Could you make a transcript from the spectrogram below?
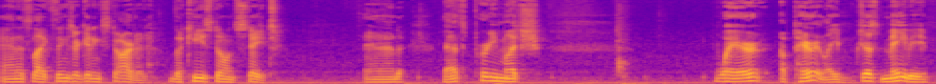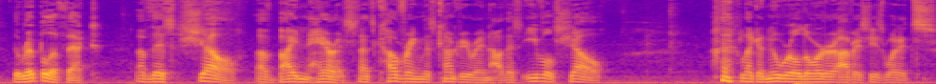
and it's like things are getting started. The Keystone State. And that's pretty much where, apparently, just maybe, the ripple effect of this shell of Biden Harris that's covering this country right now, this evil shell, like a New World Order, obviously, is what it's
